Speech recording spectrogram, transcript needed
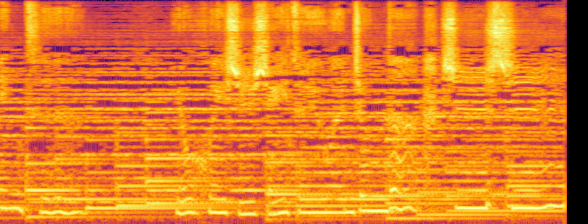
名字，又会是谁最完整的事实？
